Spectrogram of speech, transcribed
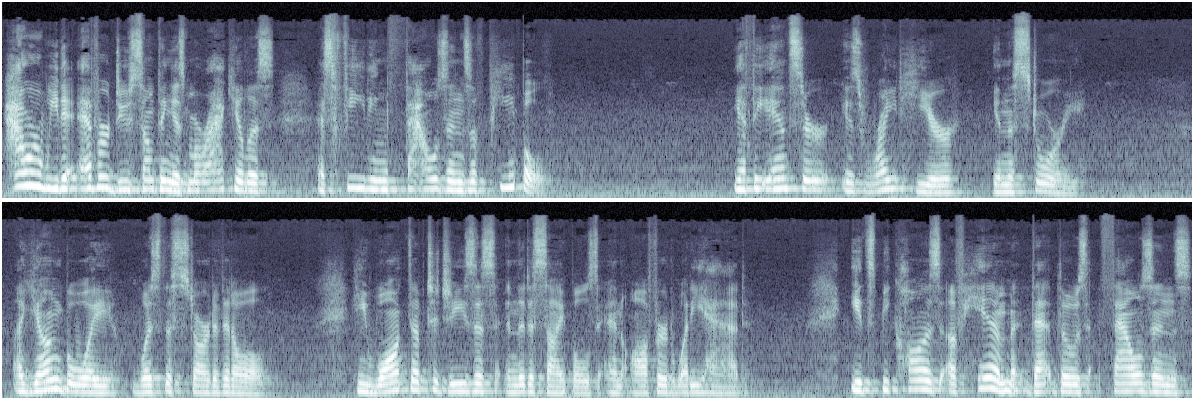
How are we to ever do something as miraculous as feeding thousands of people? Yet the answer is right here in the story. A young boy was the start of it all. He walked up to Jesus and the disciples and offered what he had. It's because of him that those thousands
